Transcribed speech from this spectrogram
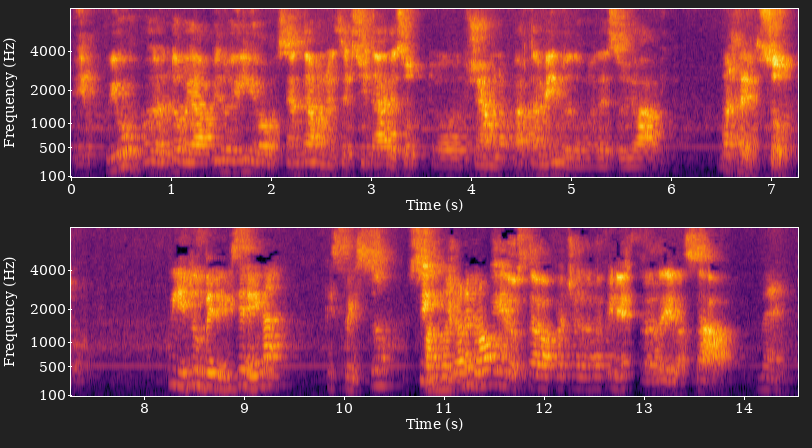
e più eh, dove abito io si andavano a esercitare sotto diciamo, un appartamento dove adesso io abito. Perfetto. Sotto. Quindi tu vedevi Serena che spesso Sì, quando faceva le prove... io stavo affacciato alla finestra, lei passava. Bene.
